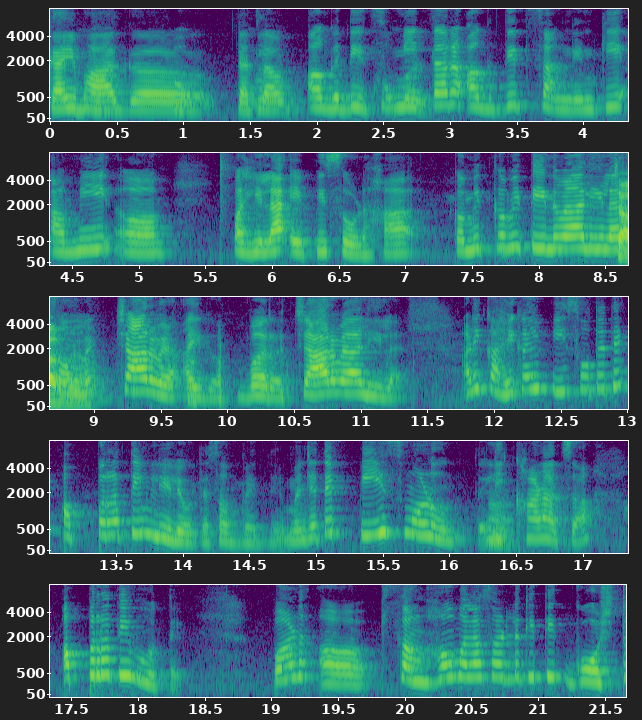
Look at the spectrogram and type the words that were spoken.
काही भाग अं, त्यातला अगदीच. मी तर अगदीच सांगेन की आम्ही अ, पहिला एपिसोड हा कमीत कमी तीन वेळा लिहिलाय चार सौम्य. वेळा. चार वेळा. ऐक बरं चार वेळा लिहिलाय. आणि काही काही पीस होते ते अप्रतिम लिहिले होते संवेदने. म्हणजे ते पीस म्हणून लिखाणाचा अप्रतिम होते. पण संभव मला असं वाटलं की ती गोष्ट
